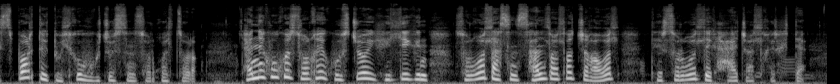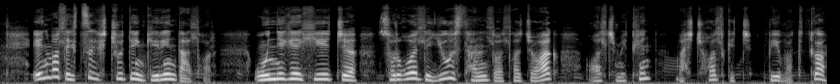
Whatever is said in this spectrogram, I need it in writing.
спортыг түлхүү хөгжүүлсэн сургуульд сурга. Таны хүүхэд сурахыг хүсэж буй хэлийг нь сургуулаас нь санал болгож байгаа бол тэр сургуулийг хайж олох хэрэгтэй. Энэ бол эцэг эхчүүдийн гэрийн даалгавар. Үүнийгээ хийж сургууль юу санал болгож байгааг олж мэдэх нь маш чухал гэж би боддгоо.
